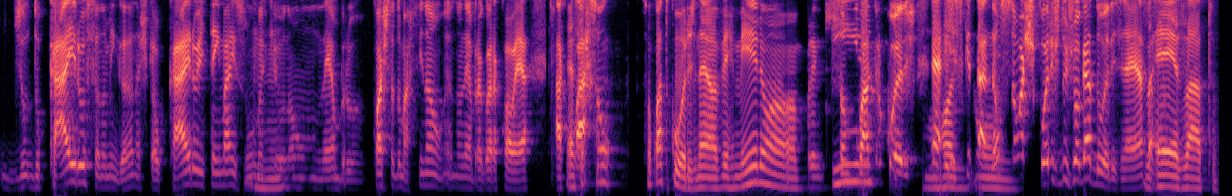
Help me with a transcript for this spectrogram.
do, do, Cairo, se eu não me engano, acho que é o Cairo, e tem mais uma uhum. que eu não lembro. Costa do Marfim, não, eu não lembro agora qual é. A Essas quarta. São, são quatro cores, né? A vermelha, a branquinha. São quatro cores. Um é, rosa, isso que tá. Um... Não são as cores dos jogadores, né? Essas é, são, exato.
